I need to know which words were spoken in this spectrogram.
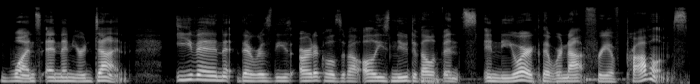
once and then you're done. Even there was these articles about all these new developments in New York that were not free of problems.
